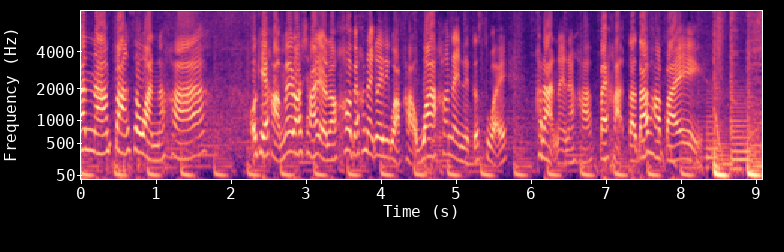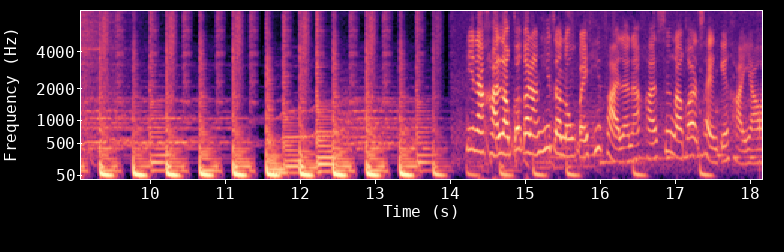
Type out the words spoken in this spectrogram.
กั้นน้ำปางสวรรค์นะคะโอเคค่ะ ไม่รอช้าเดี๋ยวเราเข้าไปข้างในกันเลยดีกว่าค่ะ ว่าข้างในเนี่ยจะสวยขนาดไหนนะคะ ไปค่ะตาต้าพาไป นี่นะคะเราก็กำลังที่จะลงไปที่ฝ่ายแล้วนะคะ ซึ่งเราก็ใส่กางเกงขายาว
